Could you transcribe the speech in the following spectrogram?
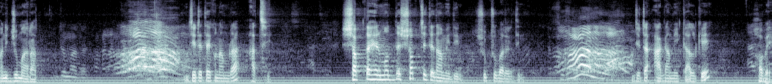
মানে জুমা রাত। যেটাতে এখন আমরা আছি। সপ্তাহের মধ্যে সবচেয়ে দামি দিন শুক্রবারের দিন। যেটা আগামী কালকে হবে।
